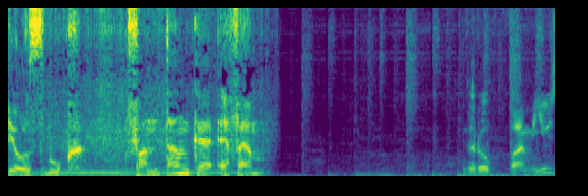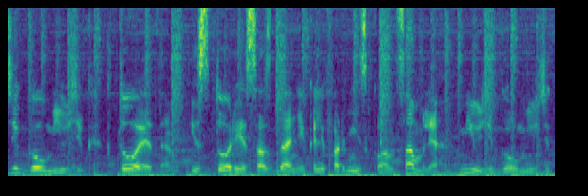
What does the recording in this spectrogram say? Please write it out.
Стереозвук. Фонтанка FM. Группа Music Go Music. Кто это? История создания калифорнийского ансамбля Music Go Music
